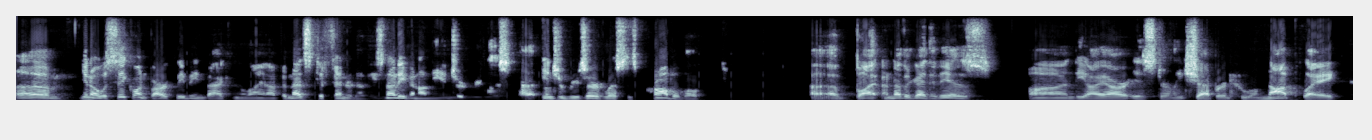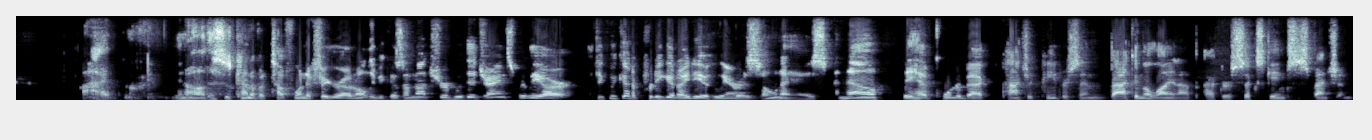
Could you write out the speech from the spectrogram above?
Um, you know, with Saquon Barkley being back in the lineup, and that's definitive. He's not even on the injured list. Uh, injured reserve list It's probable. Uh, but another guy that is on the IR is Sterling Shepard, who will not play. I, you know, this is kind of a tough one to figure out, only because I'm not sure who the Giants really are. I think we've got a pretty good idea who Arizona is, and now they have cornerback Patrick Peterson back in the lineup after a six-game suspension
